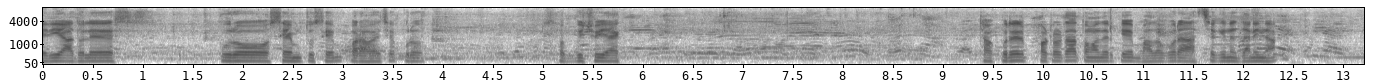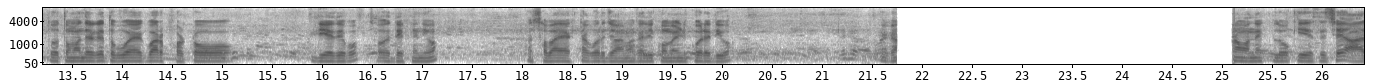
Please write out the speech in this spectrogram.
এরই আদলে পুরো সেম টু সেম করা হয়েছে, পুরো সব কিছুই এক। ঠাকুরের ফটোটা তোমাদেরকে ভালো করে আসছে কি না জানি না। তো তোমাদেরকে তবুও একবার ফটো দিয়ে দেবো দেখে নিও। আর সবাই একটা করে জয় মা কালী কমেন্ট করে দিও। অনেক লোকই এসেছে আর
